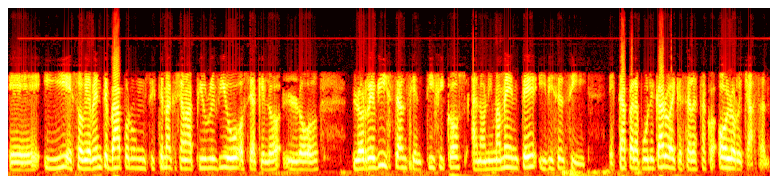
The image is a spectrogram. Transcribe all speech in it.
eh, y eso obviamente va por un sistema que se llama peer review, o sea que lo, lo, lo revisan científicos anónimamente y dicen sí, está para publicar o hay que hacer esta o lo rechazan.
